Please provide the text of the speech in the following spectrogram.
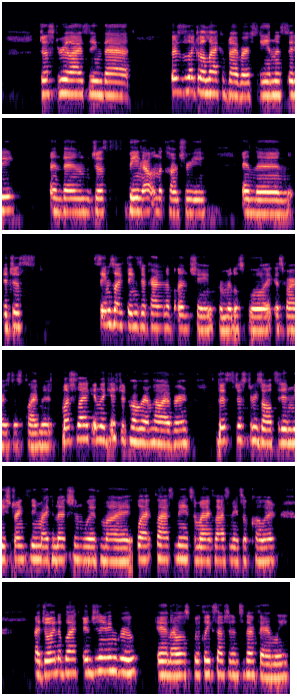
just realizing that there's like a lack of diversity in the city. And then just being out in the country, and then it just seems like things are kind of unchanged for middle school like, as far as this climate. Much like in the gifted program, however, this just resulted in me strengthening my connection with my Black classmates and my classmates of color. I joined a Black engineering group and I was quickly accepted into their family.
